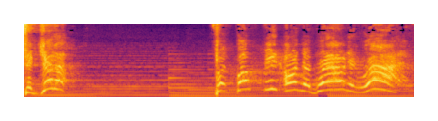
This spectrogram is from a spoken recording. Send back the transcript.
to get up. Put both feet on the ground and rise.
